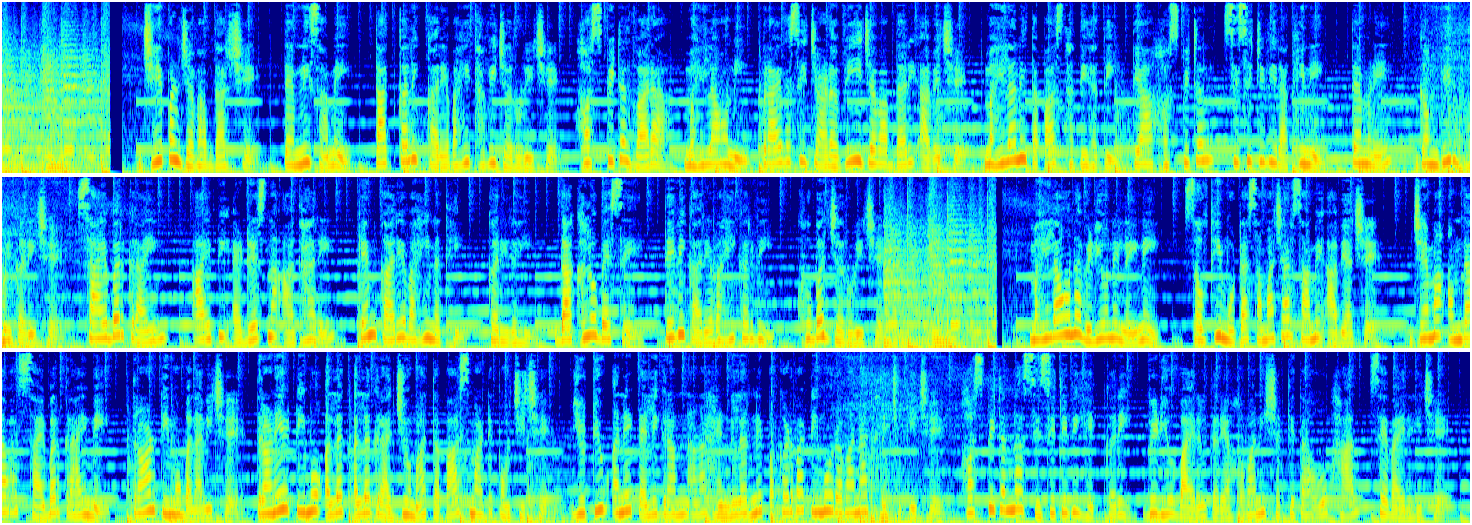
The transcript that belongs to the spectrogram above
જે પણ જવાબદાર છે તેમની સામે તાત્કાલિક કાર્યવાહી થવી જરૂરી છે. હોસ્પિટલ દ્વારા મહિલાઓની પ્રાઇવસી જાળવવી જવાબદારી આવે છે. મહિલાની તપાસ થતી હતી. ત્યાં હોસ્પિટલ સીસીટીવી રાખીને તેમણે ગંભીર ભૂલ કરી છે. સાયબર ક્રાઇમ આઈપી એડ્રેસના આધારે કેમ કાર્યવાહી નથી કરી રહી? દાખલો બેસે તેવી કાર્યવાહી કરવી ખૂબ જ જરૂરી છે. મહિલાઓના વિડીયોને લઈને સૌથી મોટા સમાચાર સામે આવ્યા છે, જેમાં અમદાવાદ સાયબર ક્રાઇમે ત્રણ ટીમો બનાવી છે. ત્રણેય ટીમો અલગ અલગ રાજ્યોમાં તપાસ માટે પહોંચી છે. યુટ્યુબ અને ટેલિગ્રામના હેન્ડલરને પકડવા ટીમો રવાના થઈ ચૂકી છે. હોસ્પિટલના સીસીટીવી હેક કરી વીડિયો વાયરલ કર્યા હોવાની શક્યતાઓ હાલ સેવાઈ રહી છે.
